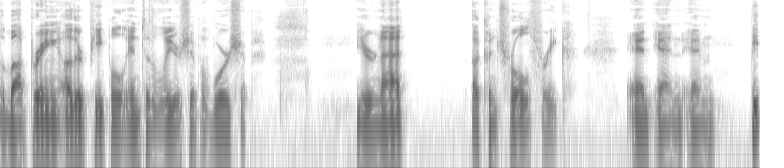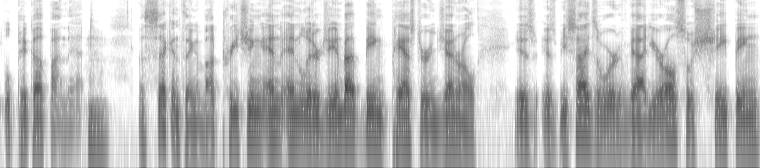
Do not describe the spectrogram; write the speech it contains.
about bringing other people into the leadership of worship. You're not a control freak, and and and people pick up on that. Mhm. A second thing about preaching and, and liturgy and about being pastor in general is is besides the word of God, you're also shaping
